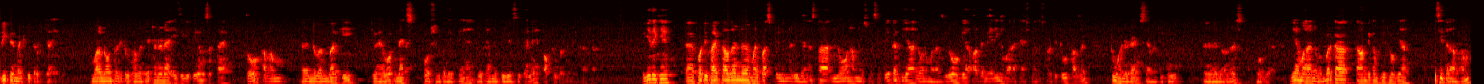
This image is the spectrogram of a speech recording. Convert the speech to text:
रीपेमेंट की तरफ़ जाएँगे। हमारा loan twenty two thousand eight hundred है इजीली पे हो सकता है। तो अब हम नवंबर की जो है वो नेक्स्ट पोर्शन को देखते हैं, जो कि हमने प्रीवियसली पहले अक्टूबर में देखा था। तो ये देखिए फोर्टी फाइव थाउज़ेंड हमारे पास प्रिलिमिनरी बैलेंस था। लोन हमने उसमें से पे कर दिया लोन हमारा ज़ीरो हो गया और रिमेनिंग हमारा cash balance twenty two thousand two hundred and seventy two dollars हो गया। ये हमारा नवंबर का काम भी कंप्लीट हो गया। इसी तरह अब हम,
